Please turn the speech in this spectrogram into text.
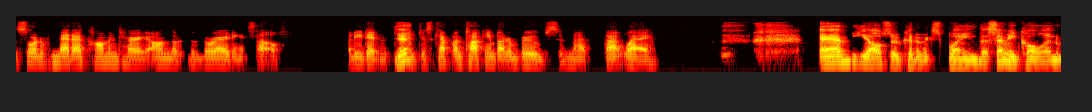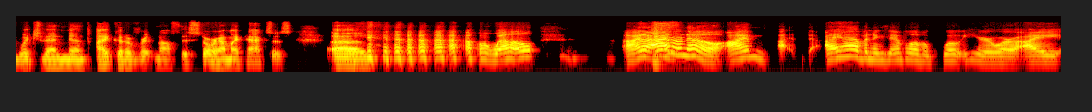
sort of meta commentary on the, the, writing itself but he didn't. Yeah. he just kept on talking about her boobs in that that way. And he also could have explained the semicolon which then meant i could have written off this story on my taxes. Uh, well I, I don't know. I'm I, have an example of a quote here where i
